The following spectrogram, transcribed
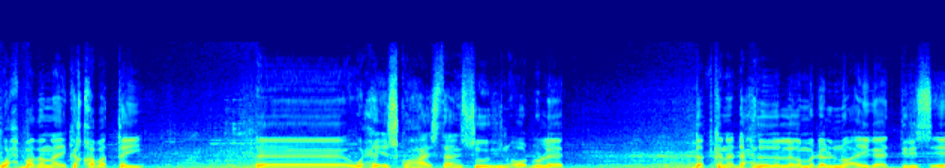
wax badan ay ka qabatay waxay isku haystaan soohin oo dhuleed. Dadkana dhexdooda lagama dhalino ayagaa diris e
